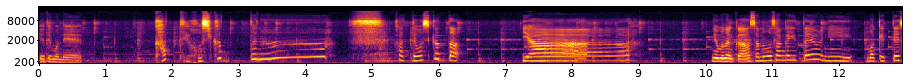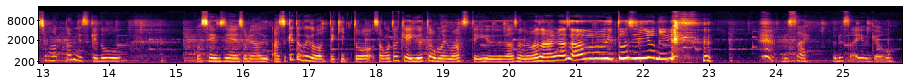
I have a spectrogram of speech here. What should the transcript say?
いやでもね勝ってほしかったな。勝ってほしかった。いやでもなんか浅沼さんが言ったように負けてしまったんですけどこう先生それ預けとくよってきっとその時は言うと思いますっていう浅沼さんがさ愛しいよね。うるさい。うるさいよ今日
